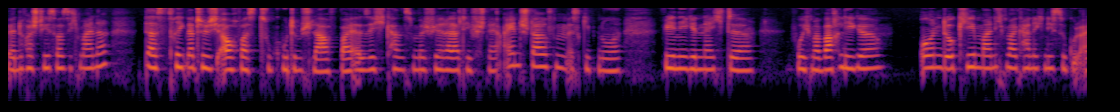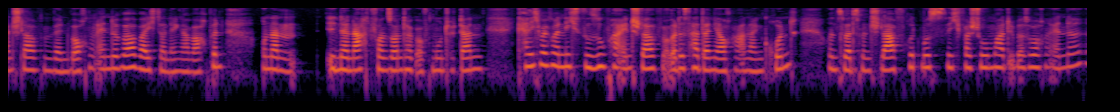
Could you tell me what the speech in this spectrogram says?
wenn du verstehst, was ich meine. Das trägt natürlich auch was zu gutem Schlaf bei. Also ich kann zum Beispiel relativ schnell einschlafen. Es gibt nur wenige Nächte, wo ich mal wach liege. Und okay, manchmal kann ich nicht so gut einschlafen, wenn Wochenende war, weil ich dann länger wach bin. Und dann in der Nacht von Sonntag auf Montag, dann kann ich manchmal nicht so super einschlafen, aber das hat dann ja auch einen anderen Grund. Und zwar, dass mein Schlafrhythmus sich verschoben hat übers Wochenende.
